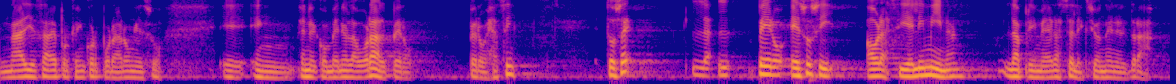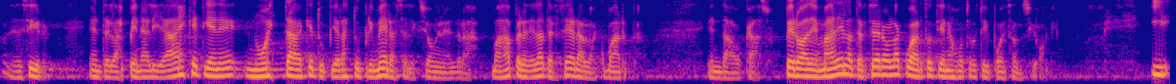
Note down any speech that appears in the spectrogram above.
nadie sabe por qué incorporaron eso eh, en, el convenio laboral, pero, pero es así. Entonces, pero eso sí, ahora sí eliminan la primera selección en el draft. Es decir, entre las penalidades que tiene no está que tú pierdas tu primera selección en el draft. Vas a perder la tercera o la cuarta en dado caso. Pero además de la tercera o la cuarta, tienes otro tipo de sanciones. Y,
